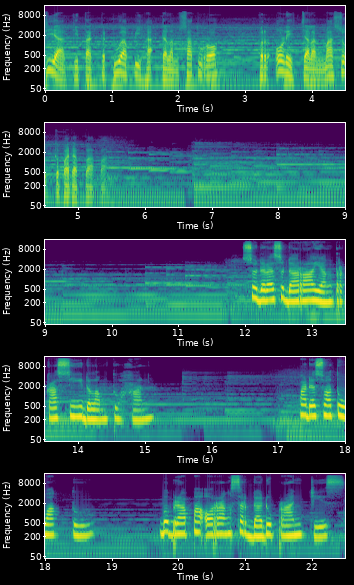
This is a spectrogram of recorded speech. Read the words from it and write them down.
Dia kita kedua pihak dalam satu roh beroleh jalan masuk kepada Bapa. Saudara-saudara yang terkasih dalam Tuhan, pada suatu waktu beberapa orang serdadu Prancis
